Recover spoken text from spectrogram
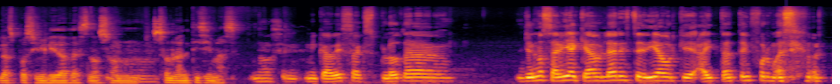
las posibilidades no son, son altísimas. No, sí, mi cabeza explota. Yo no sabía qué hablar este día porque hay tanta información.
